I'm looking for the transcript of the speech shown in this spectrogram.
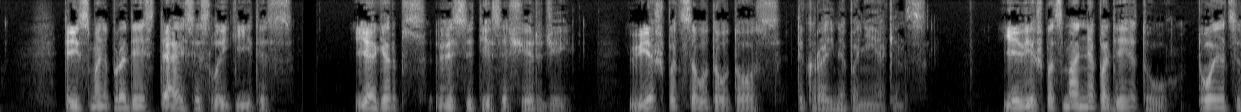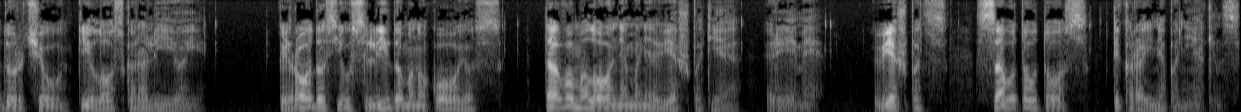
teismai pradės teisės laikytis, jie gerbs visi tiesia širdžiai. Viešpat savo tautos tikrai nepaniekins. Jei viešpats man nepadėtų, tuoj atsidurčiau tylos karalijoje. Kai rodos jūs lydo mano kojos, tavo malonė mane viešpatie rėmė. Viešpats savo tautos tikrai nepaniekins.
